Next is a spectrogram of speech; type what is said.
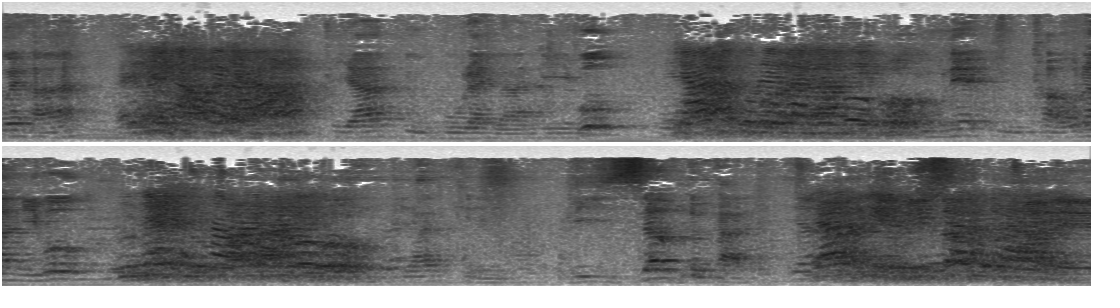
ကွက်ဟာ အဲဒီဟာဘုရား ဘုရားသူကိုယ်တိုင်လာနေဖို့ ဘုရားကိုယ်တော်လာဖို့ လူနဲ့သူထာဝရနေဖို့ လူနဲ့သူသာလာဖို့ ဘုရားခင် reserve လုပ်ထားတယ် ဘုရားရှင်ဝိသတ်တော် တယ်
